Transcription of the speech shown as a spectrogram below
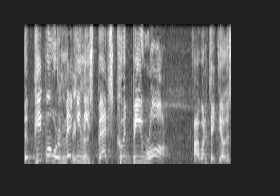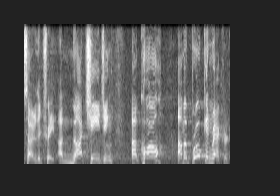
The people who are they, making they these bets could be wrong. I want to take the other side of the trade. I'm not changing. Uh, Carl, I'm a broken record.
